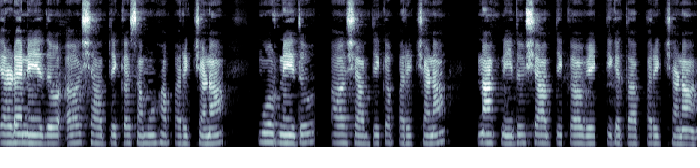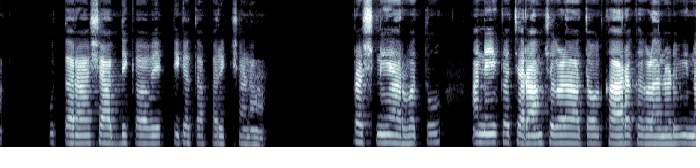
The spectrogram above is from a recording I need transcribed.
ಎರಡನೆಯದು ಅಶಾಬ್ದಿಕ ಸಮೂಹ ಪರೀಕ್ಷಣ. ಮೂರನೇದು ಅಶಾಬ್ದಿಕ ಪರೀಕ್ಷಣ. ನಾಲ್ಕನೇದು ಶಾಬ್ದಿಕ ವ್ಯಕ್ತಿಗತ ಪರೀಕ್ಷಣ. ಉತ್ತರ, ಶಾಬ್ದಿಕ ವ್ಯಕ್ತಿಗತ ಪರೀಕ್ಷಣ. ಪ್ರಶ್ನೆ ಅರವತ್ತು. ಅನೇಕ ಚರಾಂಶಗಳ ಅಥವಾ ಕಾರಕಗಳ ನಡುವಿನ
